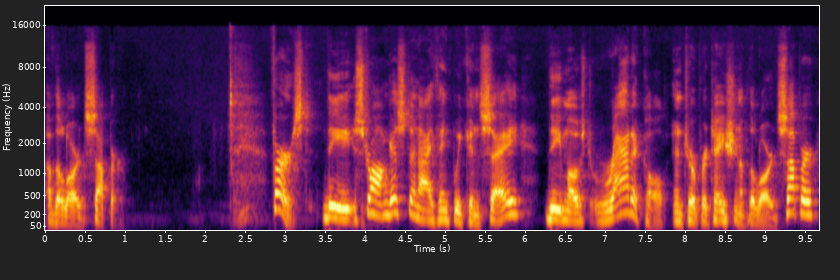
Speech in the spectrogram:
of the Lord's Supper. First, the strongest, and I think we can say the most radical interpretation of the Lord's Supper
